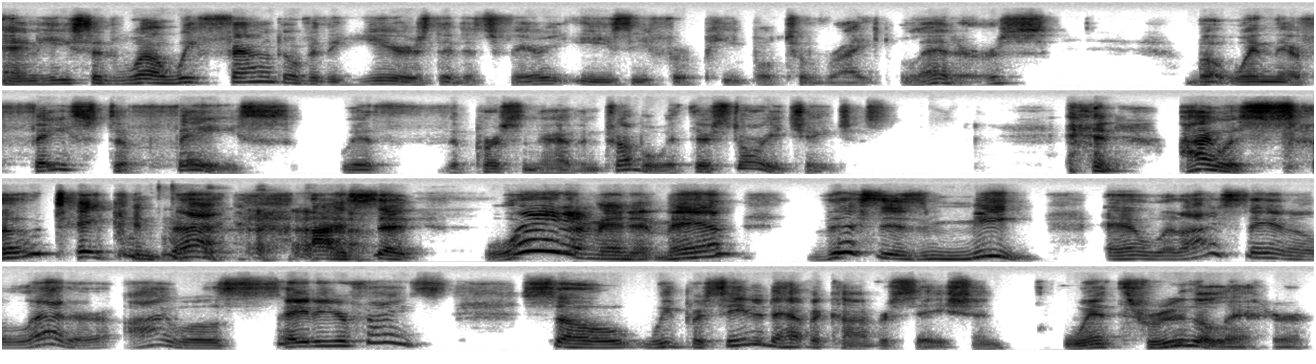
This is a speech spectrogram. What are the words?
And he said, Well, we found over the years that it's very easy for people to write letters, but when they're face to face with the person they're having trouble with, their story changes. And I was so taken back. I said, wait a minute, man, this is me. And what I say in a letter, I will say to your face. So we proceeded to have a conversation, went through the letter,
